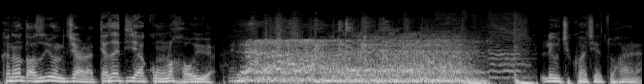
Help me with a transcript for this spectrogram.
可能当时用的劲了，跌在地下滚了好远，六七块钱做下来。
